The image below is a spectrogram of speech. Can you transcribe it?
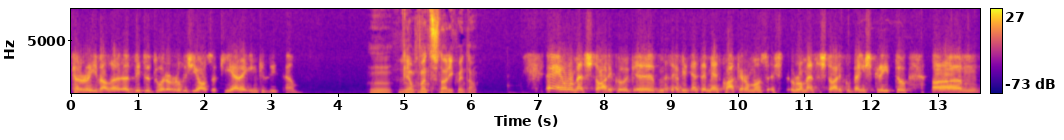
terrível, a ditadura religiosa que era a Inquisição. Hum, é um romance histórico, então. É, é um romance histórico, eh, mas evidentemente qualquer romance, romance histórico bem escrito, um,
